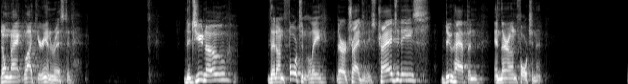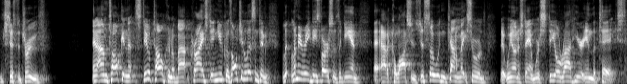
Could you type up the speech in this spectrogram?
don't act like you're interested. Did you know that unfortunately there are tragedies? Tragedies do happen and they're unfortunate. It's just the truth. And I'm talking, still talking about Christ in you, because I want you to listen to me. Let, let, me read these verses again uh, out of Colossians, just so we can kind of make sure that we understand we're still right here in the text.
